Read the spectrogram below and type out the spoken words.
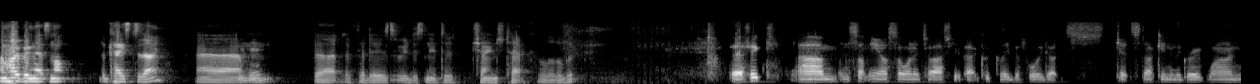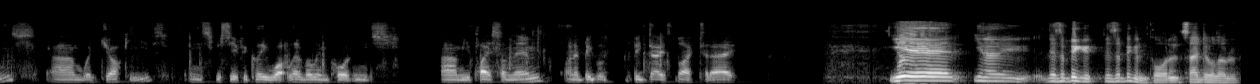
I'm hoping that's not the case today. Um, Mm-hmm. But if it is, we just need to change tack a little bit. Perfect. Um, and something else I wanted to ask you about quickly before we got get stuck into the Group Ones um, were jockeys, and specifically what level importance um, you place on them on a big big day like today. Yeah, you know, there's a big there's a big importance. I do a lot of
